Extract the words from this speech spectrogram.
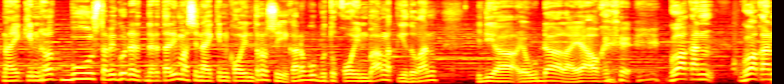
naikin health boost tapi gue dari, dari tadi masih naikin koin terus sih karena gue butuh koin banget gitu kan. Jadi ya ya udah lah ya oke. Gue akan gue akan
